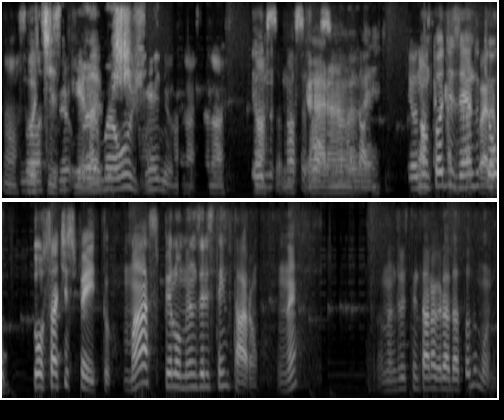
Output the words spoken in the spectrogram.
Nossa, Putz, meu, meu irmão é um gênio. nossa, nossa. Eu- Nossa, nossa, Caramba, não. velho. Eu não Nossa, tô cara, dizendo que eu tô satisfeito, mas pelo menos eles tentaram, né? Pelo menos eles tentaram agradar todo mundo.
